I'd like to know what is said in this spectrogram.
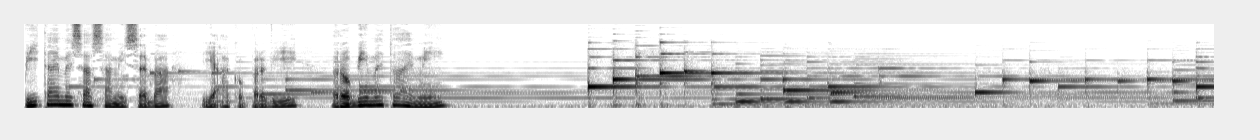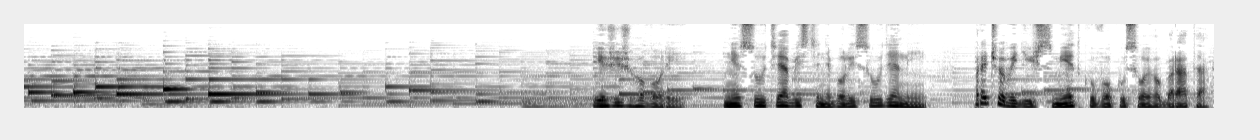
Pýtajme sa sami seba, ja ako prvý, robíme to aj my? Ježiš hovorí, nesúďte, aby ste neboli súdení. Prečo vidíš smietku v oku svojho brata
